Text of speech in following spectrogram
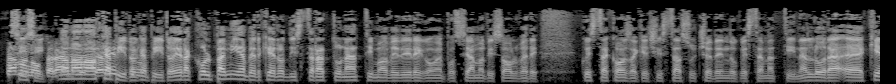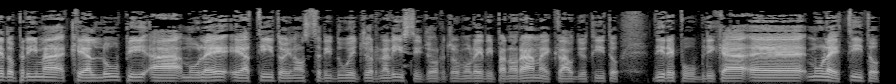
stavano sì, sì. No, no, no, ho capito, ho capito. Era colpa mia perché ero distratto un attimo a vedere come possiamo risolvere questa cosa che ci sta succedendo questa mattina. Allora, eh, chiedo prima che allupi a Mulè e a Tito, i nostri due giornalisti, Giorgio Mulè di Panorama e Claudio Tito di Repubblica. Eh, Mulè, Tito,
